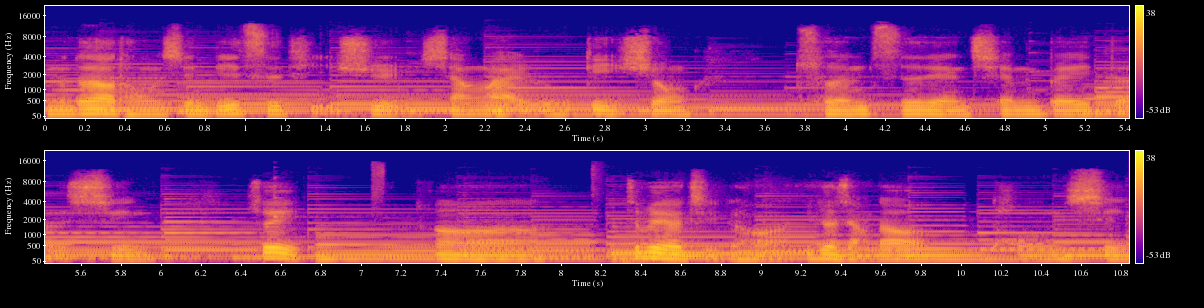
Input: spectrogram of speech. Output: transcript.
你们都要同心，彼此体恤，相爱如弟兄，存慈怜谦卑的心。所以，呃，这边有几个哈，一个讲到同心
